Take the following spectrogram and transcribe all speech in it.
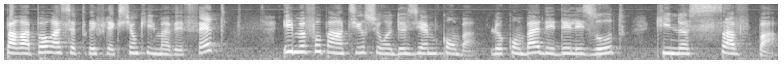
par rapport à cette réflexion qu'il m'avait faite, il me faut partir sur un deuxième combat, le combat d'aider les autres qui ne savent pas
